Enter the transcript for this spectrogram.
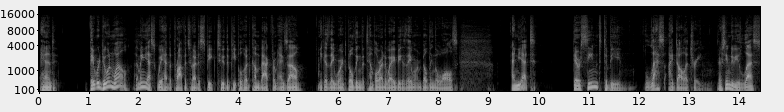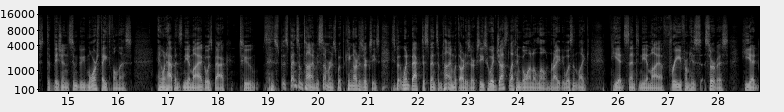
And they were doing well. I mean, yes, we had the prophets who had to speak to the people who had come back from exile because they weren't building the temple right away, because they weren't building the walls. And yet, there seemed to be less idolatry there seemed to be less division, seemed to be more faithfulness. And what happens? Nehemiah goes back to spend some time, his summers, with King Artaxerxes. He went back to spend some time with Artaxerxes, who had just let him go on alone, right? It wasn't like he had sent Nehemiah free from his service. He had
